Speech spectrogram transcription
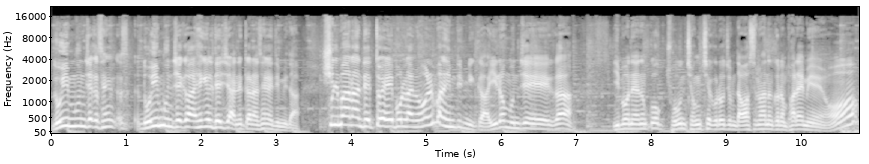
노인 문제가 생, 노인 문제가 해결되지 않을까라는 생각이 듭니다. 쉴만한데 또 애 보려면 얼마나 힘듭니까? 이런 문제가 이번에는 꼭 좋은 정책으로 좀 나왔으면 하는 그런 바람이에요.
